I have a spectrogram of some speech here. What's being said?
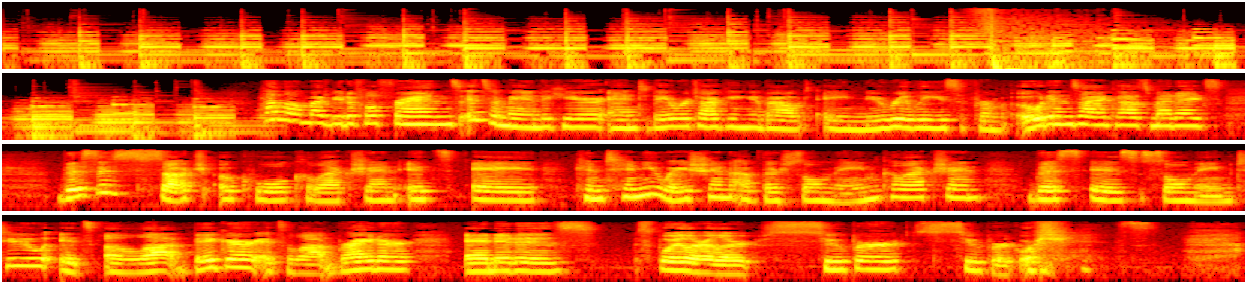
Hello, my beautiful friends. It's Amanda here, and today we're talking about a new release from Oden's Eye Cosmetics. This is such a cool collection. It's a continuation of their Solmane collection. This is Solmane 2. It's a lot bigger, it's a lot brighter, and it is, spoiler alert, super, super gorgeous.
